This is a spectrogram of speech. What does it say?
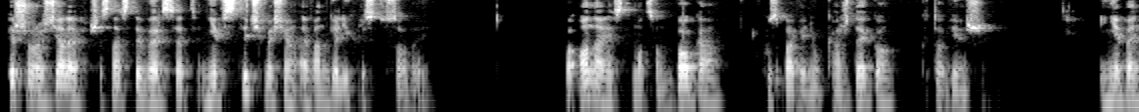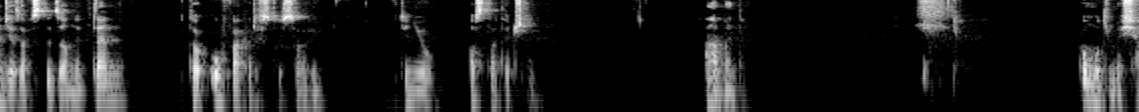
w pierwszym rozdziale, szesnasty werset, nie wstydźmy się Ewangelii Chrystusowej, bo ona jest mocą Boga ku zbawieniu każdego, kto wierzy i nie będzie zawstydzony ten, kto ufa Chrystusowi w dniu ostatecznym. Amen. Pomódlmy się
